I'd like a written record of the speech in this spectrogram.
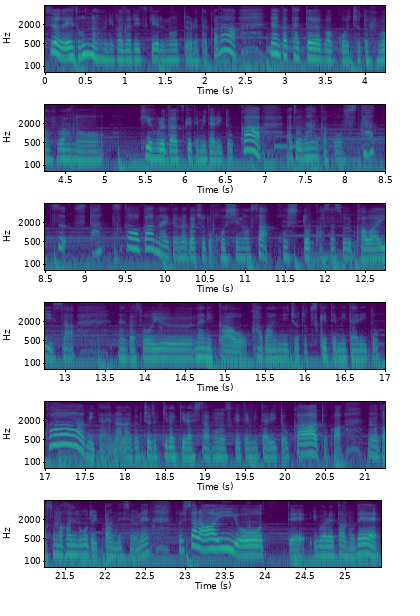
そしたら「えどんな風に飾りつけるの?」って言われたからなんか例えばこうちょっとふわふわのキーホルダーつけてみたりとかあとなんかこうスタッツ？スタッツかわかんないけどなんかちょっと星のさ星とかさそういう可愛いいさなんかそういう何かをカバンにちょっとつけてみたりとかみたいな。なんかちょっとキラキラしたものつけてみたりとかとかなんかそんな感じのこと言ったんですよね。そしたら「あいいよ」ってって言われたので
